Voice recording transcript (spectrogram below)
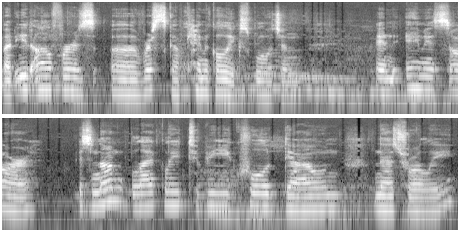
but it offers a risk of chemical explosion. And MSR is not likely to be cooled down naturally.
